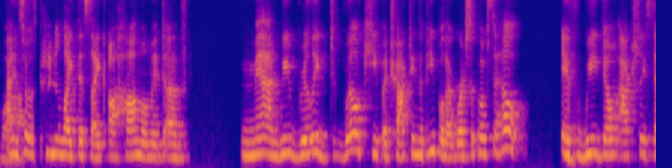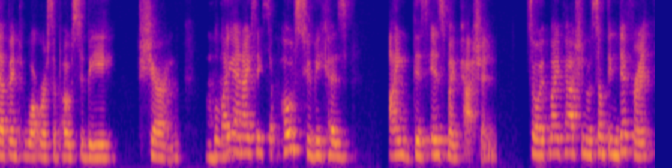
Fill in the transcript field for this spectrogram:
Wow. And so it's kind of like this like aha moment of, man, we really will keep attracting the people that we're supposed to help if we don't actually step into what we're supposed to be sharing. Mhm. Like, and I say supposed to because I this is my passion. So if my passion was something different,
